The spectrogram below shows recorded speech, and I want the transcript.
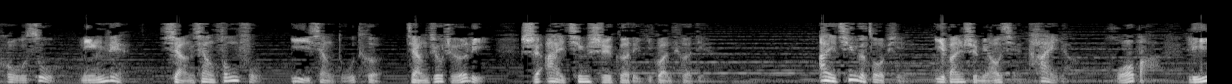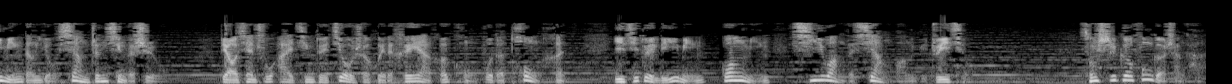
朴素、凝练、想象丰富、意象独特、讲究哲理，是艾青诗歌的一贯特点。艾青的作品一般是描写太阳、火把。黎明等有象征性的事物，表现出艾青对旧社会的黑暗和恐怖的痛恨，以及对黎明、光明、希望的向往与追求。从诗歌风格上看，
